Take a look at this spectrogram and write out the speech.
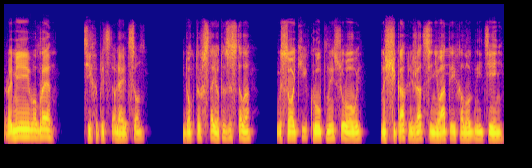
Рами Вобре, — тихо представляется он. Доктор встает из-за стола. Высокий, крупный, суровый. На щеках лежат синеватые холодные тени.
